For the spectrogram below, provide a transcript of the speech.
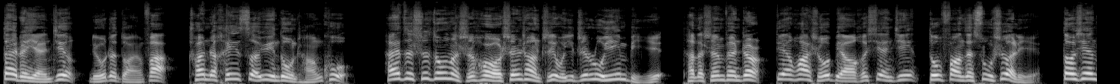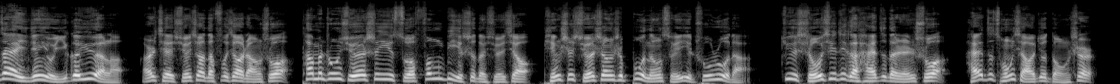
戴着眼镜，留着短发，穿着黑色运动长裤。孩子失踪的时候，身上只有一支录音笔，他的身份证、电话、手表和现金都放在宿舍里。到现在已经有一个月了，而且学校的副校长说，他们中学是一所封闭式的学校，平时学生是不能随意出入的。据熟悉这个孩子的人说，孩子从小就懂事，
